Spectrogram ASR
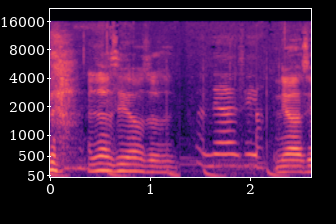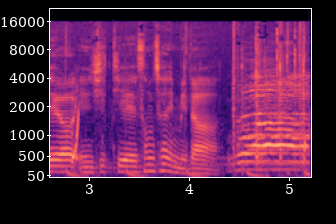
네, 안녕하세요. 저는 안녕하세요. 안녕하세요 NCT의 성찬입니다. 와.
